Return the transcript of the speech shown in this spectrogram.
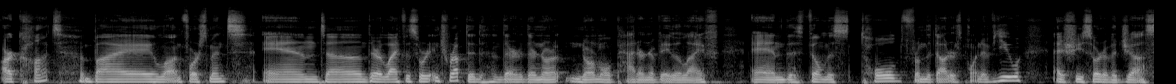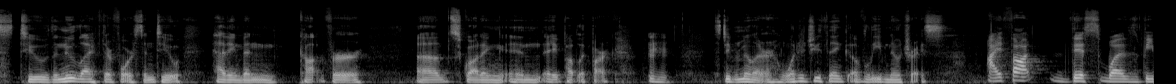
are caught by law enforcement, and uh, their life is sort of interrupted. Their their nor- normal pattern of daily life, and the film is told from the daughter's point of view as she sort of adjusts to the new life they're forced into, having been caught for uh, squatting in a public park. Stephen Miller, what did you think of Leave No Trace? I thought this was the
